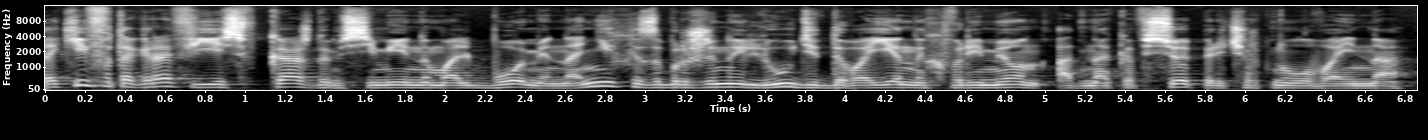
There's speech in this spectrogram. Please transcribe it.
Такие фотографии есть в каждом семейном альбоме. На них изображены люди до военных времен, однако все перечеркнула война.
